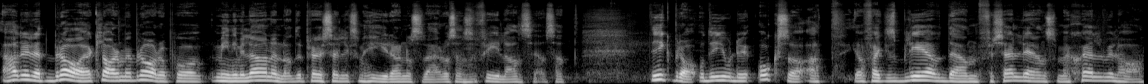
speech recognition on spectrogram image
jag hade det rätt bra. Jag klarade mig bra då på minimilönen. Då. Det pröjsade liksom hyran och sådär. Och sen Mm. så frilansade jag. Så att det gick bra. Och det gjorde ju också att jag faktiskt blev den försäljaren som jag själv vill ha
